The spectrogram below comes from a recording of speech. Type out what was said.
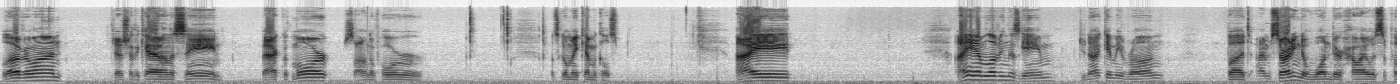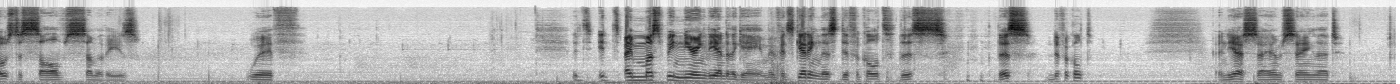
Hello, everyone. Xeshire the Cat on the scene. Back with more Song of Horror. Let's go make chemicals. I I am loving this game. Do not get me wrong, but I'm starting to wonder how I was supposed to solve some of these with it, it I must be nearing the end of the game. If it's getting this difficult, this this difficult. And yes, I am saying that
